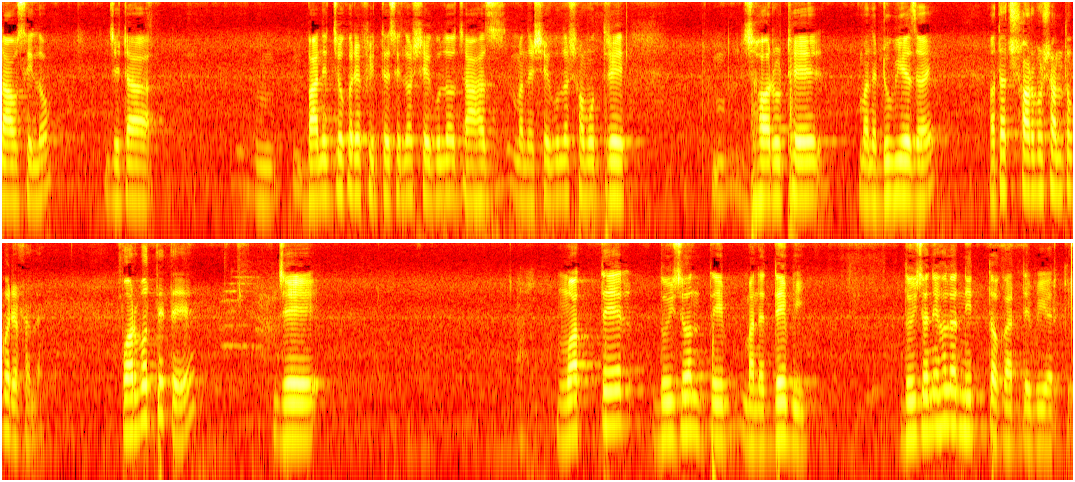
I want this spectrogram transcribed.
নাও ছিল, যেটা বাণিজ্য করে ফিরতেছিল সেগুলো জাহাজ মানে সেগুলো সমুদ্রে ঝড় উঠে মানে ডুবিয়ে যায়, অর্থাৎ সর্বশান্ত করে ফেলে। পরবর্তীতে যে মত্তের দুইজন দেব মানে দেবী দুইজনই হলো নিত্যকার দেবী আর কি।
